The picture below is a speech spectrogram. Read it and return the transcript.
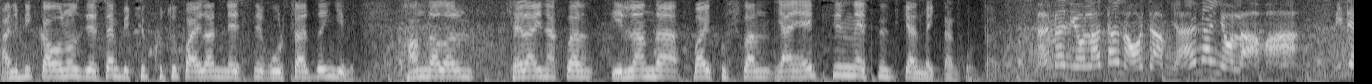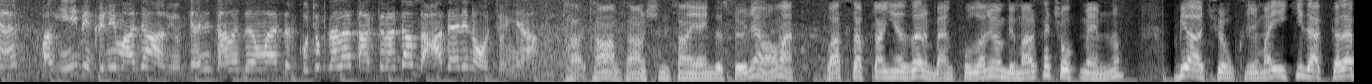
Hani bir kavanoz yesen bütün kutup ayıların neslini kurtardığın gibi. Pandaların, kelaynakların, İrlanda baykuşların yani hepsinin neslini tükenmekten kurtarırsın. Hemen yollasana hocam ya hemen yolla ama ha. Bir de bak iyi bir klimacı arıyorum. Senin tanıdığın vardır. Kutuplara taktıracağım da haberin olsun ya. Ta- tamam tamam şimdi sana yayında söyleyemem ama Whatsapp'tan yazarım. Ben kullanıyorum bir marka çok memnun. Bir açıyorum klimayı iki dakikada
